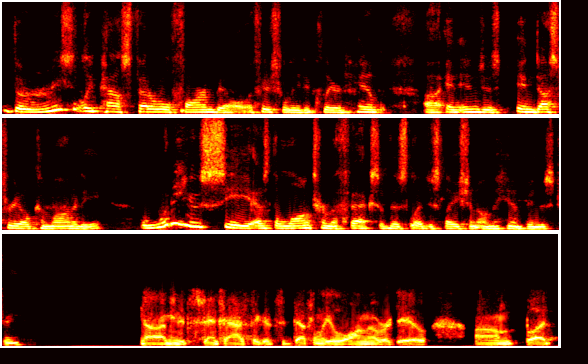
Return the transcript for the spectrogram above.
the recently passed federal farm bill officially declared hemp uh, an industrial commodity. What do you see as the long term effects of this legislation on the hemp industry? No, I mean, it's fantastic. It's definitely long overdue. Um, but,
